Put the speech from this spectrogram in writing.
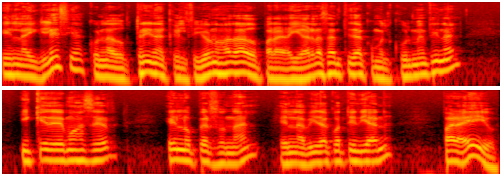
en la iglesia con la doctrina que el Señor nos ha dado para llegar a la santidad como el culmen final y qué debemos hacer en lo personal, en la vida cotidiana, para ello.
